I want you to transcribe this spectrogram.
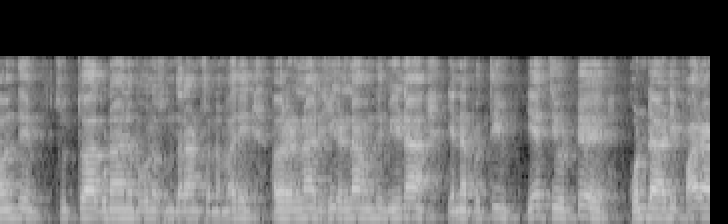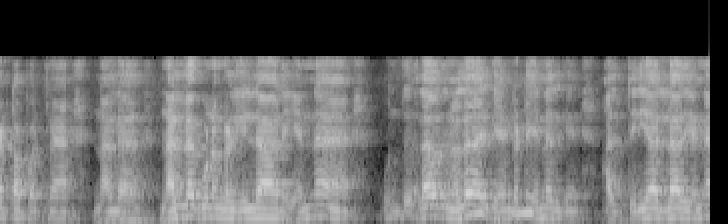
வந்து சுத்வா குணான புவன சுந்தரான்னு சொன்ன மாதிரி அவர்கள்லாம் ரிஷிகள்லாம் வந்து வீணா என்னை பற்றி ஏற்றி விட்டு கொண்டாடி பாராட்டப்பட்ட நல்ல நல்ல குணங்கள் இல்லாத என்ன? வந்து அதாவது நல்லதாக இருக்கு என்கிட்ட என்ன இருக்கு? அது தெரியாது இல்லாத என்ன?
